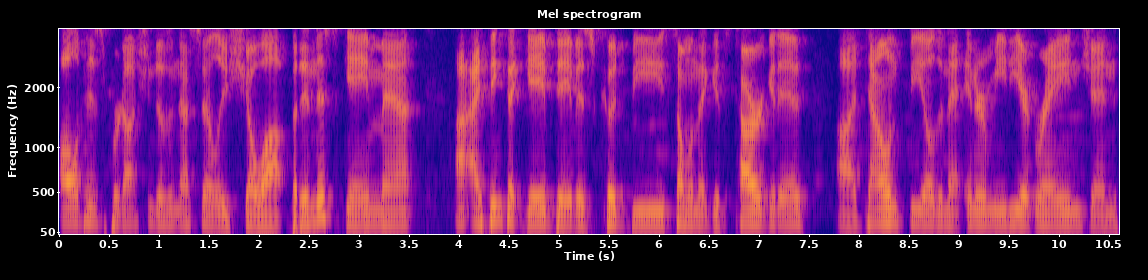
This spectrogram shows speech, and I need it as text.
all of his production doesn't necessarily show up. But in this game, Matt, I, I think that Gabe Davis could be someone that gets targeted uh, downfield in that intermediate range and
